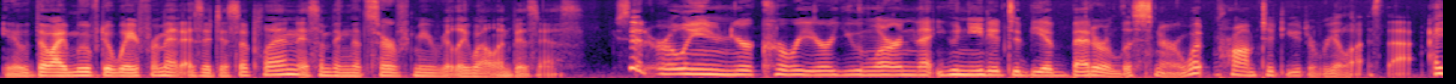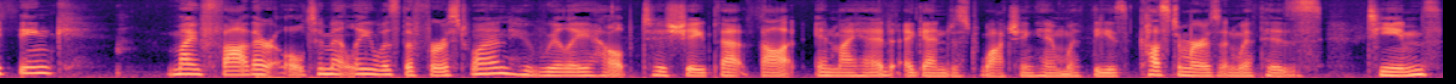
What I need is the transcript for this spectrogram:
you know, though I moved away from it as a discipline, is something that served me really well in business. You said early in your career you learned that you needed to be a better listener. What prompted you to realize that? I think my father ultimately was the first one who really helped to shape that thought in my head. Again, just watching him with these customers and with his teams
